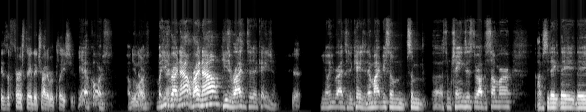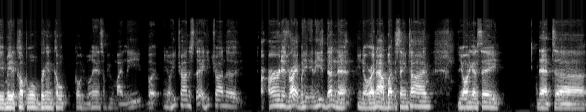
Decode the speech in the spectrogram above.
is the first day they try to replace you. Yeah, of course, of You know, course. but he's and- right now. Right now, he's rising to the occasion. Yeah. You know, he rising to the occasion. There might be some some uh, some changes throughout the summer. Obviously, they they they made a couple, bringing a couple couple people in. Some people might leave, but you know, he's trying to stay. He's trying to earn his right, but he, and he's done that. You know, right now. But at the same time, you only got to say that uh,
